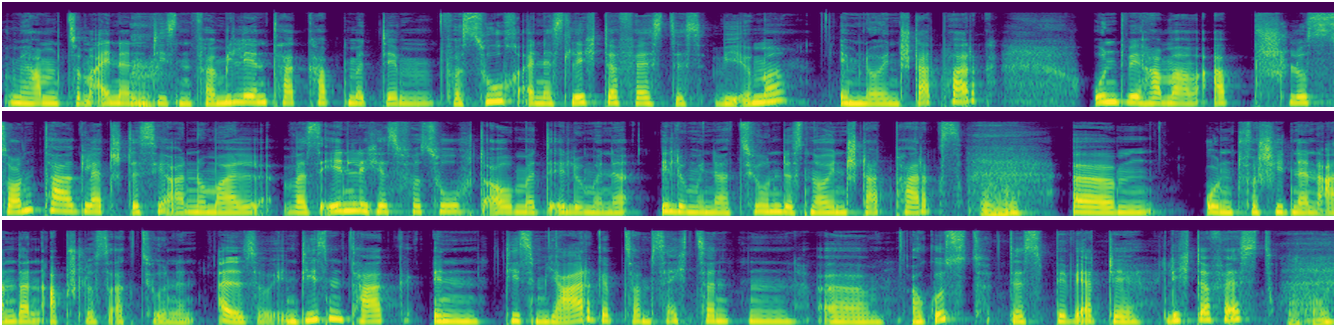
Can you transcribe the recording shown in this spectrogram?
Wir haben zum einen diesen Familientag gehabt mit dem Versuch eines Lichterfestes wie immer im neuen Stadtpark. Und wir haben am Abschluss Sonntag letztes Jahr nochmal was ähnliches versucht, auch mit Illumina Illumination des neuen Stadtparks mhm. ähm, und verschiedenen anderen Abschlussaktionen. Also in diesem Tag, in diesem Jahr gibt es am 16. Äh, August das bewährte Lichterfest. Mhm.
